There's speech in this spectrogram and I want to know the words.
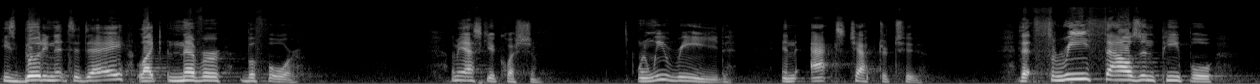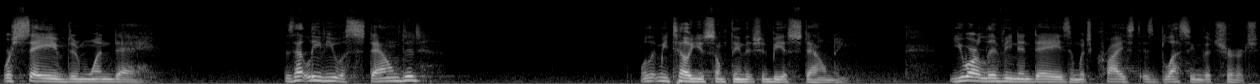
he's building it today like never before. Let me ask you a question. When we read in Acts chapter 2 that 3,000 people were saved in one day, does that leave you astounded? Well, let me tell you something that should be astounding. You are living in days in which Christ is blessing the church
